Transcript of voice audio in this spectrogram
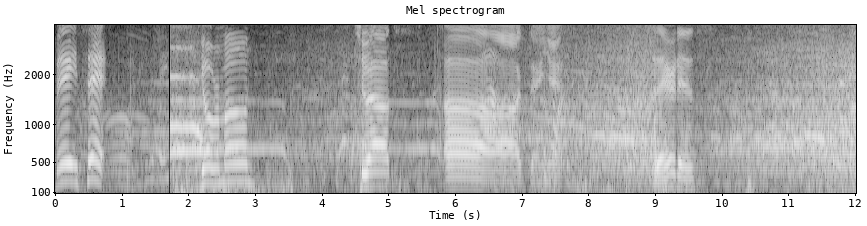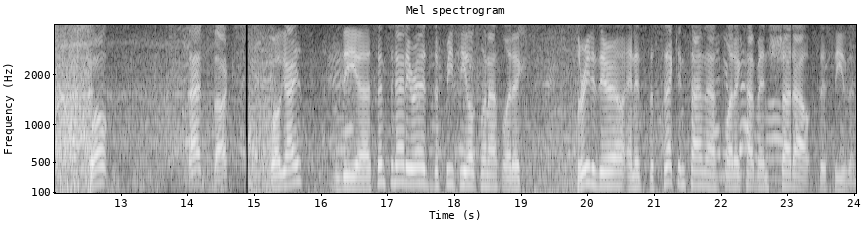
Base hit. Oh. Let's go, Ramon. Two outs. Ah, dang it. There it is. Well, that sucks. Well, guys, the uh, Cincinnati Reds defeat the Oakland Athletics 3 to 0, and it's the second time the Athletics have been shut out this season.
